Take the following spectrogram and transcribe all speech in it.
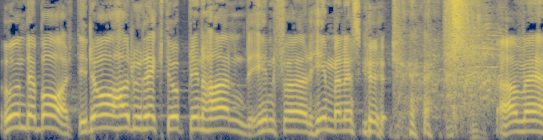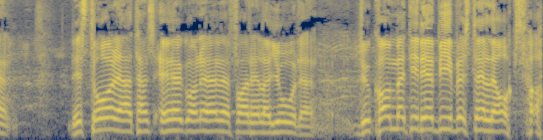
Underbart. Idag har du räckt upp din hand inför himmelens Gud. Amen. Det står att hans ögon överfar hela jorden. Du kommer till det bibelstället också.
